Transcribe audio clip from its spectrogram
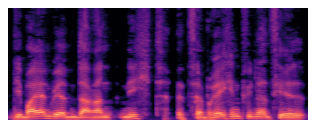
die Bayern werden daran nicht zerbrechen finanziell.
